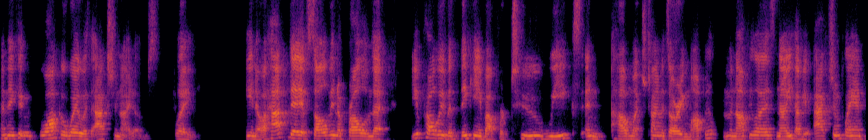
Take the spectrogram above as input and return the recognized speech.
And they can walk away with action items. like, you know, a half day of solving a problem that you've probably been thinking about for two weeks and how much time it's already monopolized. Now you have your action plan,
